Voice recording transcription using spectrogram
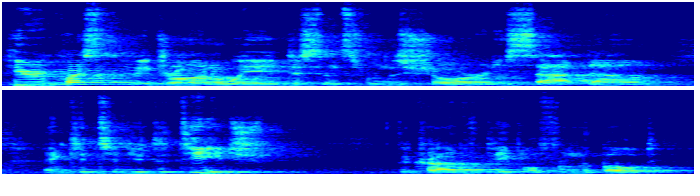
he requested to be drawn away a distance from the shore, and he sat down and continued to teach the crowd of people from the boat.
